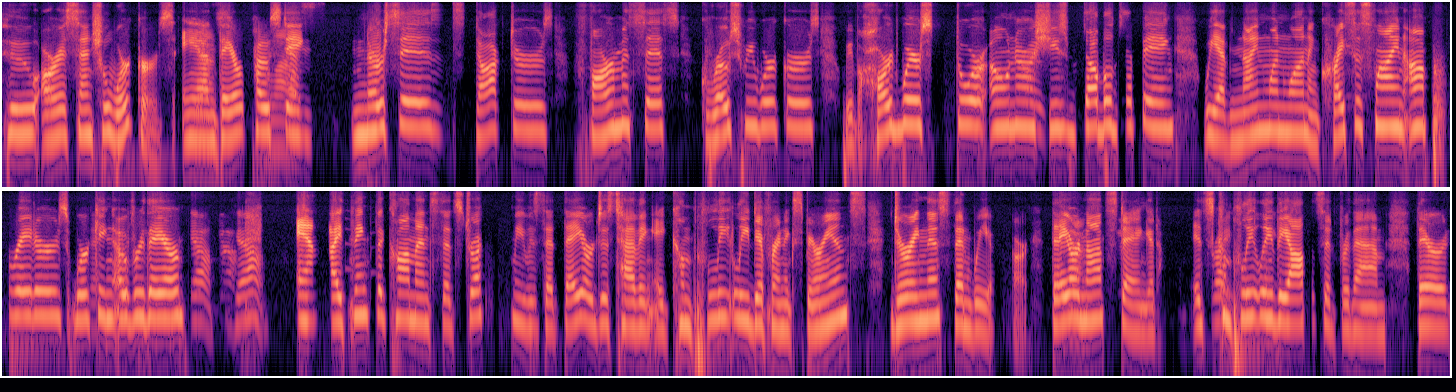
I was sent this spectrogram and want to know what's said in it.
who are essential workers and yes, they're posting nurses, doctors, pharmacists, grocery workers. We have a hardware store owner. Right. She's double dipping. We have 911 and crisis line operators working over there. Yeah, yeah. And I think the comments that struck me was that they are just having a completely different experience during this than we are. They are not staying at home. It's right. completely the opposite for them. They're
